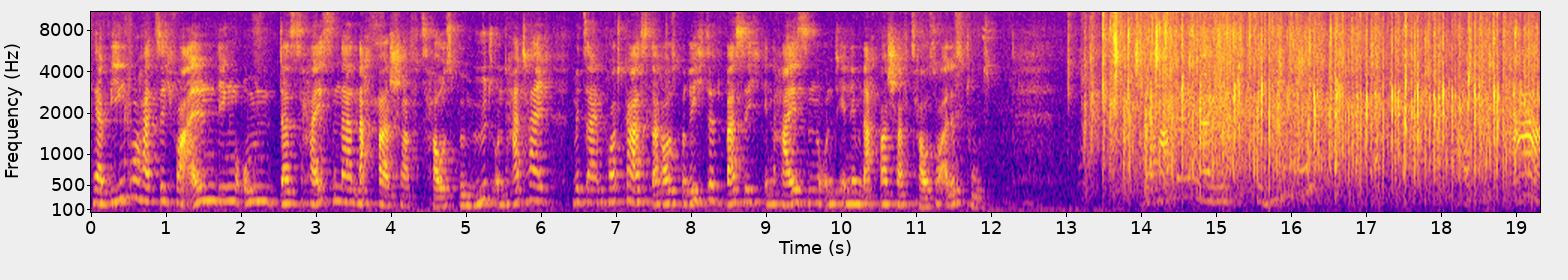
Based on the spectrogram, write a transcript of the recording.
Herr Bienko hat sich vor allen Dingen um das Heißener Nachbarschaftshaus bemüht und hat halt mit seinem Podcast daraus berichtet, was sich in Heißen und in dem Nachbarschaftshaus so alles tut. Wir haben Herrn ah,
